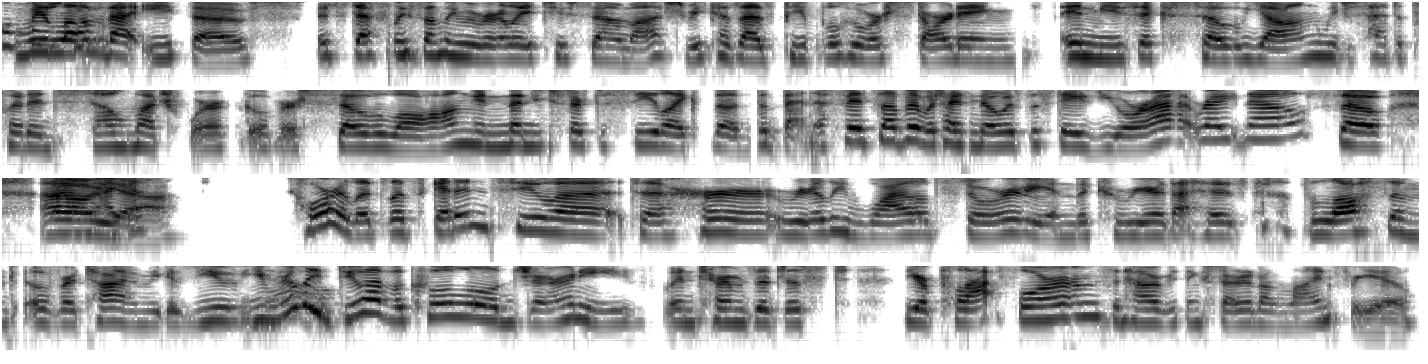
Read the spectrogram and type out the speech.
Well, we love you. that ethos. It's definitely something we relate to so much because as people who are starting in music so young, we just had to put in so much work over so long and then you start to see like the the benefits of it, which I know is the stage you're at right now. So um, Oh, I guess Tor, let's let's get into uh to her really wild story and the career that has blossomed over time because you you really do have a cool little journey in terms of just your platforms and how everything started online for you.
